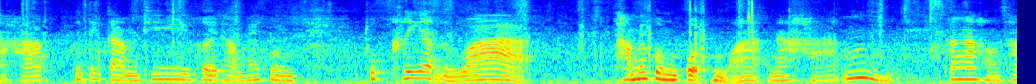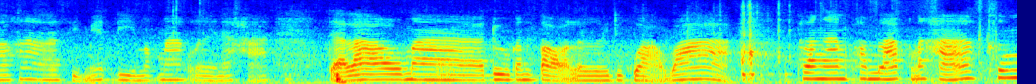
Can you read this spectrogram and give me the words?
นะคะ พฤติกรรมที่เคยทำให้คุณทุกข์เครียดหรือว่า ทำให้คุณปวดหัวนะคะ อืมพลังงานของชาวคณะราศีเมษดีมาก ๆ เลยนะคะ เดี๋ยวเรามาดูกันต่อเลยดีกว่าว่า พลังงานความรักนะคะครึ่ง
